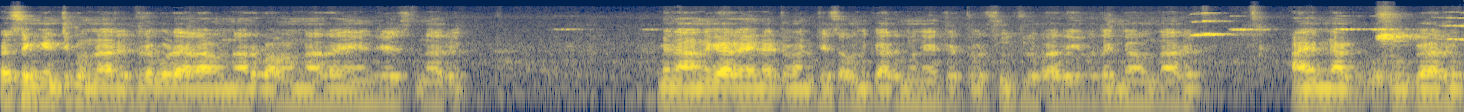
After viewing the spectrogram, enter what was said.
ప్రసంగించుకున్నారు. ఇద్దరు కూడా ఎలా ఉన్నారు? బాగున్నారో? ఏం చేస్తున్నారు? మీ నాన్నగారు అయినటువంటి సౌనికారం అనేటటువంటి సూతులు గారు ఏ విధంగా ఉన్నారు? ఆయన నాకు గురువు గారు.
